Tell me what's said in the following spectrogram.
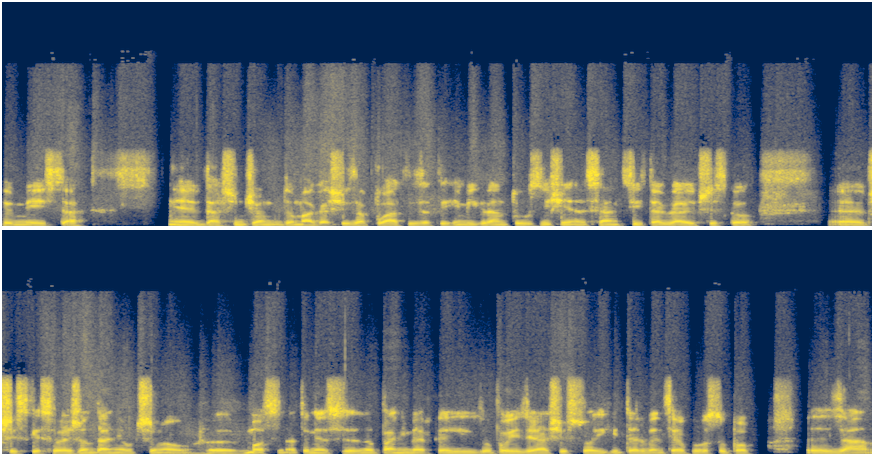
miejscach. E, w dalszym ciągu domaga się zapłaty za tych imigrantów, zniesienia sankcji i tak dalej. Wszystko wszystkie swoje żądania utrzymał e, w mocy. Natomiast e, no, pani Merkel opowiedziała się w swoich interwencjach po prostu po, za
